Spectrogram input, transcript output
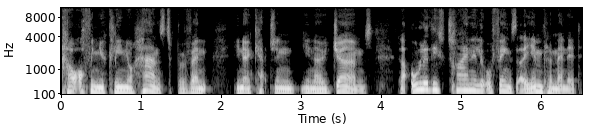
how often you clean your hands to prevent, you know, catching, you know, germs. Like all of these tiny little things that they implemented,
